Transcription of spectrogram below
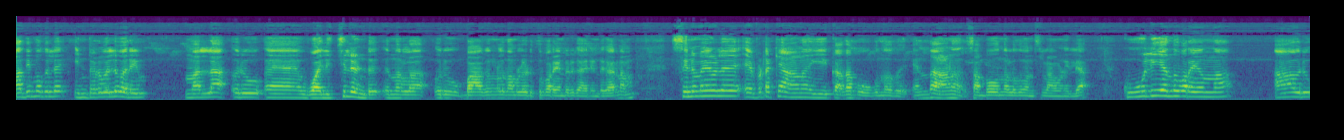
ആദ്യം മുതൽ ഇന്റർവെൽ വരെയും നല്ല ഒരു വലിച്ചിലുണ്ട് എന്നുള്ള ഒരു ഭാഗങ്ങൾ നമ്മൾ എടുത്തു പറയേണ്ട ഒരു കാര്യമുണ്ട്. കാരണം സിനിമയിൽ എവിടേക്കാണ് ഈ കഥ പോകുന്നത്? എന്താണ് സംഭവം എന്നുള്ളത് മനസ്സിലാവണില്ല. കൂലി എന്ന് പറയുന്ന ആ ഒരു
